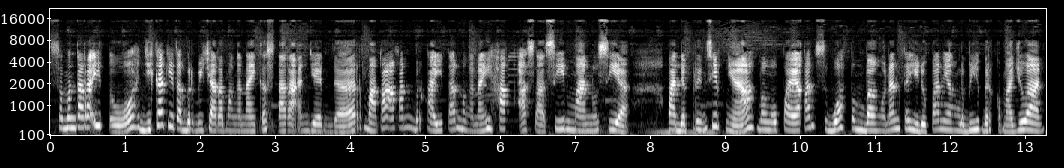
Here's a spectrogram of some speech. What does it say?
Sementara itu, jika kita berbicara mengenai kesetaraan gender, maka akan berkaitan mengenai hak asasi manusia. Pada prinsipnya, mengupayakan sebuah pembangunan kehidupan yang lebih berkemajuan.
